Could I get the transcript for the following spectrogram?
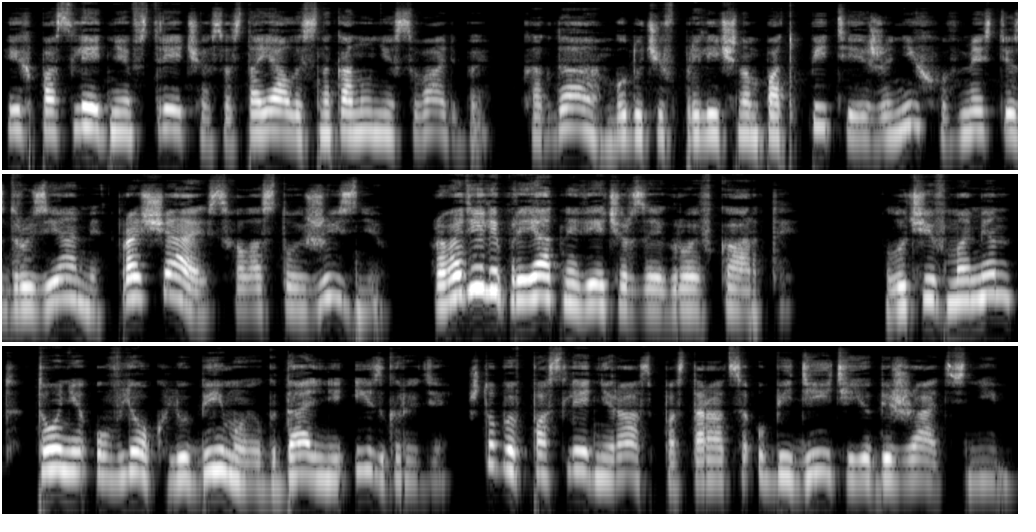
Их последняя встреча состоялась накануне свадьбы, когда, будучи в приличном подпитии, жених вместе с друзьями, прощаясь с холостой жизнью, проводили приятный вечер за игрой в карты. Лучив момент, Тони увлек любимую к дальней изгороди, чтобы в последний раз постараться убедить ее бежать с ним.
